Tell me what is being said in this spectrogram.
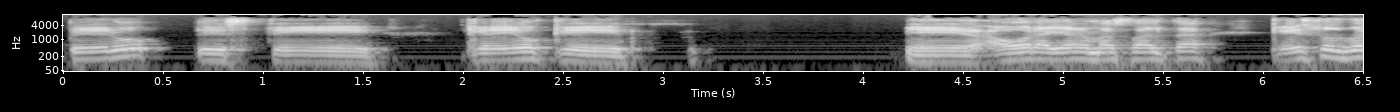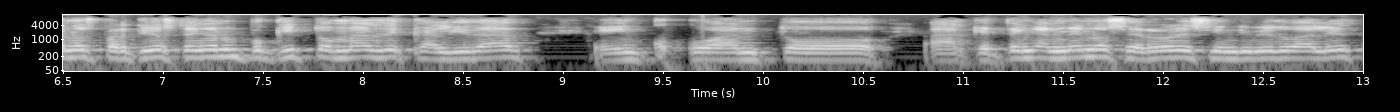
pero este, creo que eh, ahora ya nada más falta que estos buenos partidos tengan un poquito más de calidad en cuanto a que tengan menos errores individuales,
